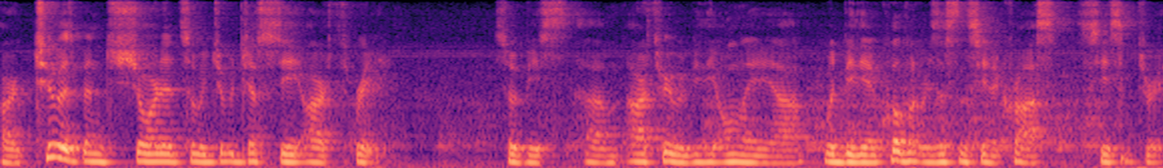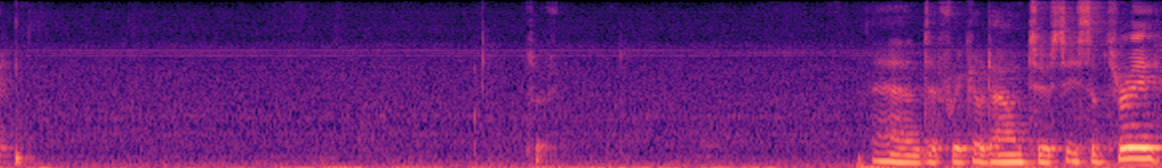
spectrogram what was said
R2 has been shorted, so we would just see R3. So be um, R3 would be the only uh, would be the equivalent resistance seen across C sub 3. And if we go down to C sub 3,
